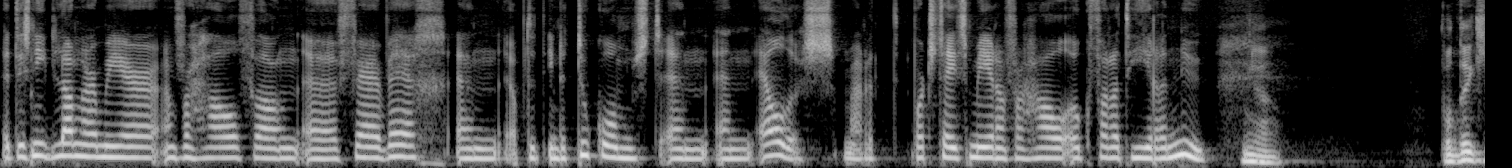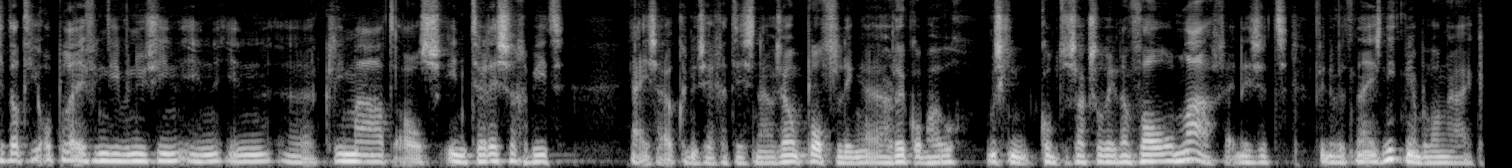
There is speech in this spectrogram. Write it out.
het is niet langer meer een verhaal van uh, ver weg en op de, in de toekomst en, en elders. Maar het wordt steeds meer een verhaal ook van het hier en nu. Ja. Wat denk je dat die opleving die we nu zien in, in uh, klimaat als interessegebied ja, je zou kunnen zeggen, het is nou zo'n plotselinge ruk omhoog. Misschien komt er straks alweer een val omlaag. En is het, vinden we het ineens niet meer belangrijk.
